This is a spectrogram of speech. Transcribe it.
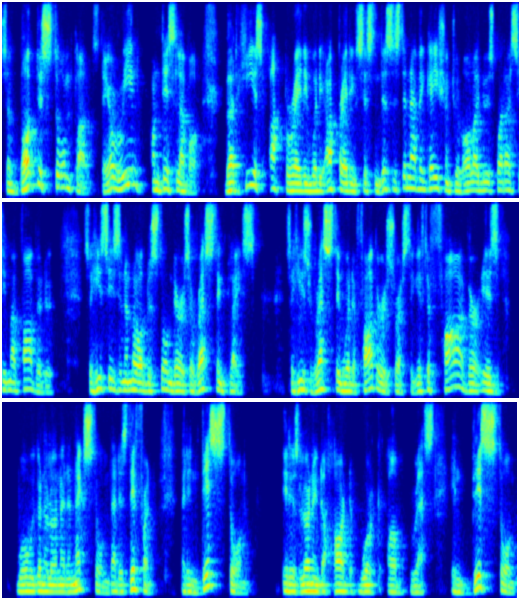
So above the storm clouds, they are real on this level, but he is operating with the operating system. This is the navigation tool. All I do is what I see my father do. So he sees in the middle of the storm, there is a resting place. So he's resting where the father is resting. If the father is, well, we're going to learn in the next storm, that is different. But in this storm, it is learning the hard work of rest. In this storm,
